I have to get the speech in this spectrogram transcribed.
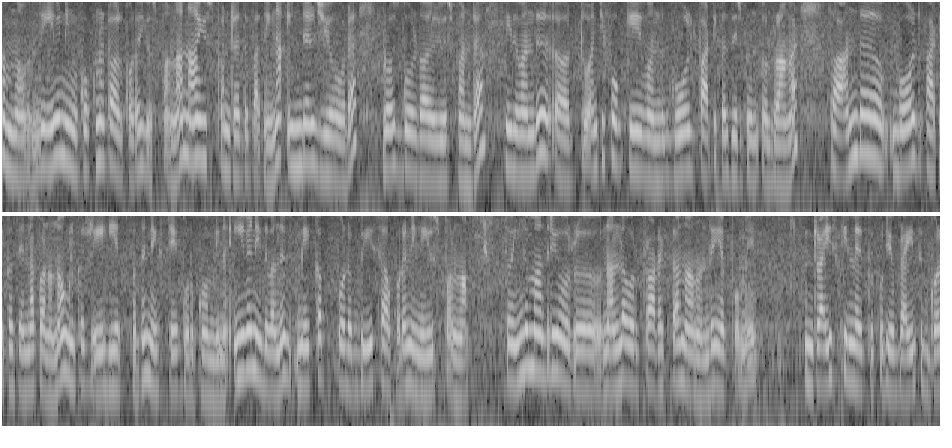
நம்ம வந்து ஈவன் நீங்கள் கொக்கனட் ஆயில் கூட யூஸ் பண்ணலாம். நான் யூஸ் பண்ணுறது பார்த்தீங்கன்னா இண்டல்ஜியோட ரோஸ் கோல்டு ஆயில் யூஸ் பண்ணுறேன் இது வந்து டுவெண்ட்டி ஃபோர் கே வந்து கோல்டு பார்ட்டிகல்ஸ் இருக்குதுன்னு சொல்கிறாங்க ஸோ அந்த கோல்டு பார்ட்டிகல்ஸ் என்ன பண்ணணும்னா உங்களுக்கு ரேடியட்ஸ் வந்து நெக்ஸ்ட் டே கொடுக்கும் அப்படின்னா. ஈவன் இது வந்து மேக்கப்போட பேஸாக கூட நீங்கள் யூஸ் பண்ணலாம். சொல்லலாம் ஸோ இந்த மாதிரி ஒரு நல்ல ஒரு ப்ராடக்ட் தான் நான் வந்து எப்போவுமே ட்ரை ஸ்கின்ல இருக்கக்கூடிய பிரைட்ஸுக்கு கூட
